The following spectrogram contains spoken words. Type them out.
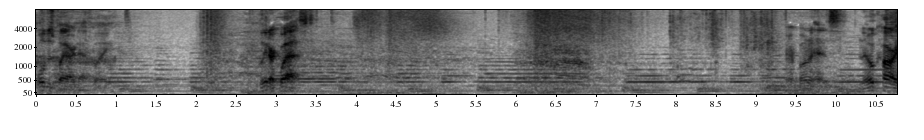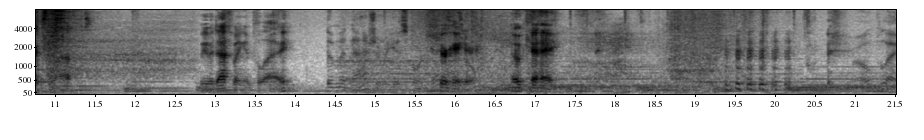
We'll just play our Deathwing. Complete our quest. Our opponent has no cards left. We have a Deathwing in play. The menagerie is for Curator. Okay. Role play.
